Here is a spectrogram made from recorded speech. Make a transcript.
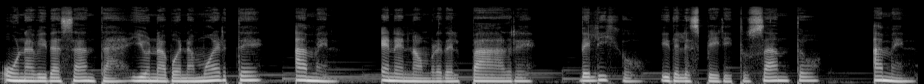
una vida santa y una buena muerte. Amén. En el nombre del Padre, del Hijo y del Espíritu Santo. Amén.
